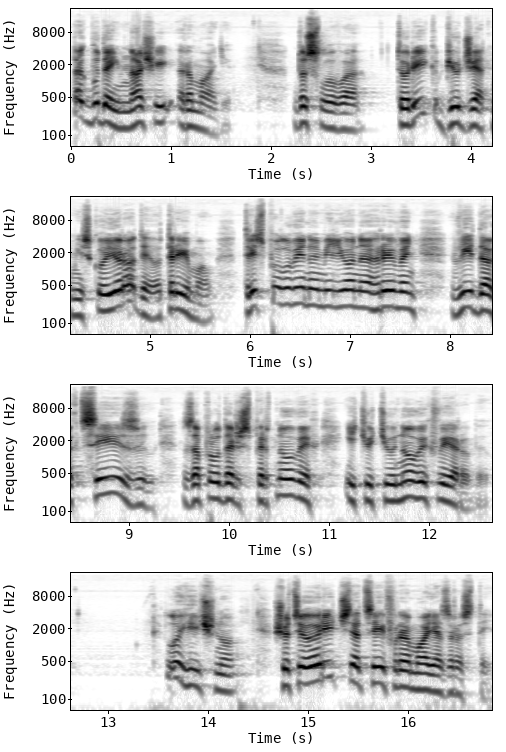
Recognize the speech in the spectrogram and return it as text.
Так буде і в нашій громаді. До слова, торік бюджет міської ради отримав 3,5 мільйона гривень від акцизу за продаж спиртнових і тютюнових виробів. Логічно, що цьогоріч ця цифра має зрости.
